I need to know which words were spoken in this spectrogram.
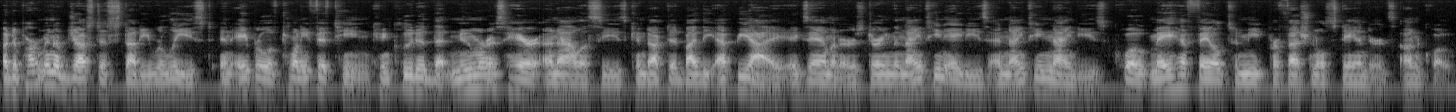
A Department of Justice study released in April of 2015 concluded that numerous hair analyses conducted by the FBI examiners during the 1980s and 1990s, quote, may have failed to meet professional standards, unquote.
